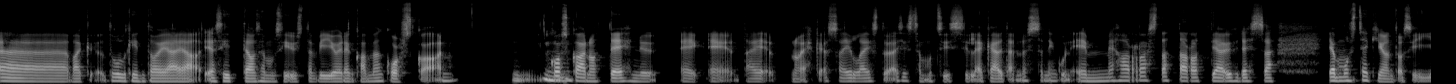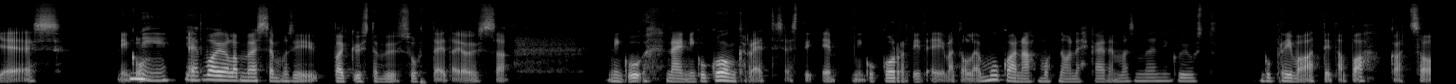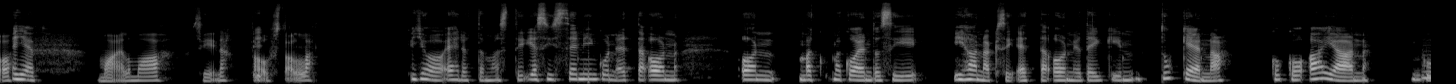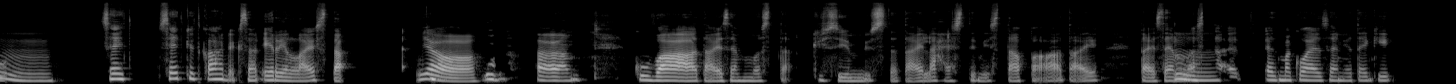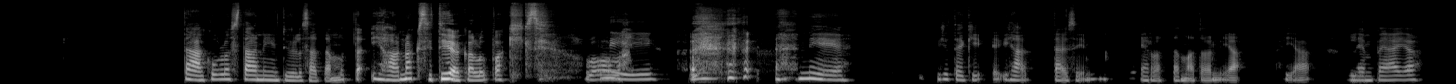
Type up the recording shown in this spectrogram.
öö, vaikka tulkintoja, ja, ja sitten on semmoisia ystäviä, joiden kanssa mä en koskaan, mm. koskaan ole tehnyt ei, ei, tai no ehkä jossain illaistujaisissa, mutta siis silleen käytännössä niin kuin emme harrasta tarottia yhdessä, ja musta sekin on tosi jees. Niin, kuin, niin että voi olla myös semmoisia vaikka ystävyyssuhteita, joissa niin kuin, näin niin kuin konkreettisesti e, niin kuin kortit eivät ole mukana, mutta ne on ehkä enemmän semmoinen niin kuin just niin kuin privaatti tapa katsoa Jep. Maailmaa siinä taustalla. Joo, ehdottomasti. Ja siis se, niin kuin, että on on, mä, mä koen tosi ihanaksi, että on jotenkin tukena koko ajan niin kuin mm. 78 erilaista Joo. Ähm, kuvaa tai semmoista kysymystä tai lähestymistapaa tai, tai sellaista, mm. että et mä koen sen jotenkin Tämä kuulostaa niin tylsältä, mutta ihanaksi työkalupakiksi. Lol. Niin. niin. Jotenkin ihan täysin erottamaton ja, ja lempeä ja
